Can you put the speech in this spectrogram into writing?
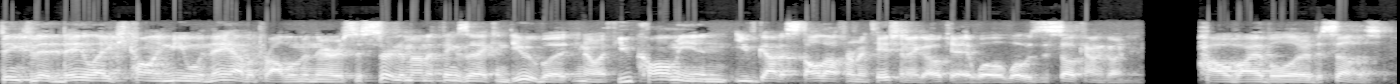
think that they like calling me when they have a problem. And there's a certain amount of things that I can do. But, you know, if you call me and you've got a stalled out fermentation, I go, okay, well, what was the cell count going in? How viable are the cells?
